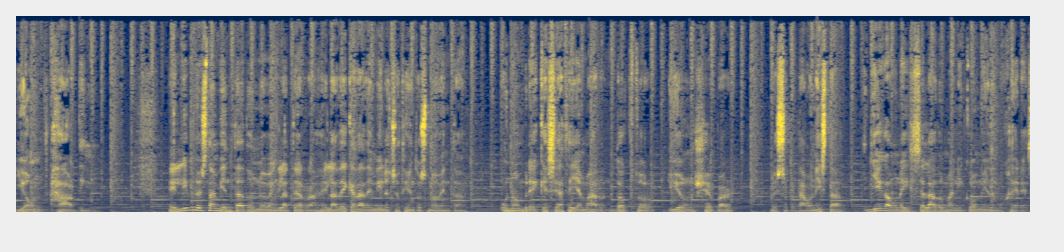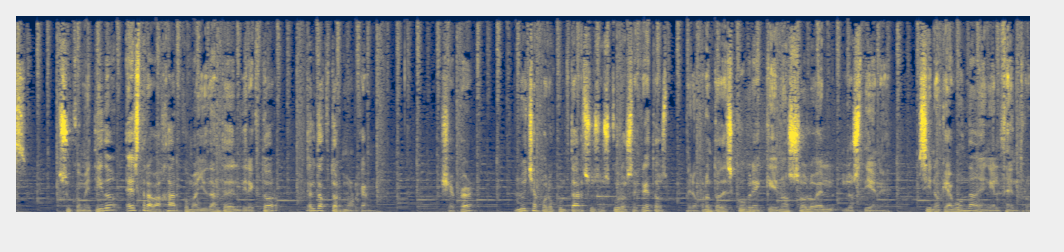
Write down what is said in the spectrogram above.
John Harding. El libro está ambientado en Nueva Inglaterra en la década de 1890. Un hombre que se hace llamar Dr. John Shepard, nuestro protagonista, llega a un aislado manicomio de mujeres. Su cometido es trabajar como ayudante del director, el Dr. Morgan. Shepard lucha por ocultar sus oscuros secretos, pero pronto descubre que no solo él los tiene, sino que abundan en el centro.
